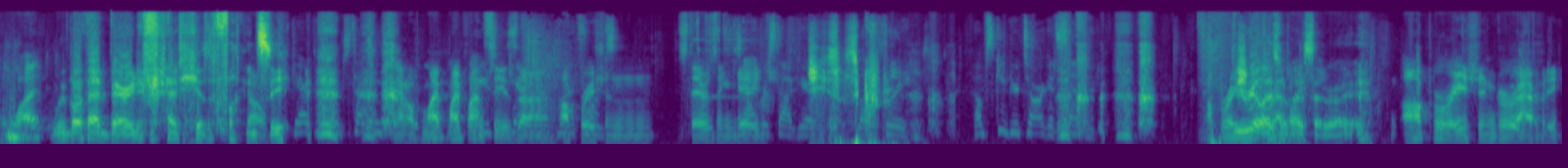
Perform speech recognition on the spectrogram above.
What? We both had very different ideas of Plan No. C. Care package You know, my, my plan C is uh. Operation Stairs Engage. Jesus Christ. three. Helps keep your target centered. Operation. You realize what I said, right? Operation Gravity.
